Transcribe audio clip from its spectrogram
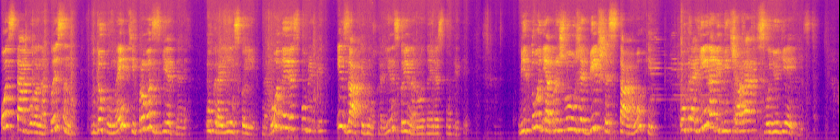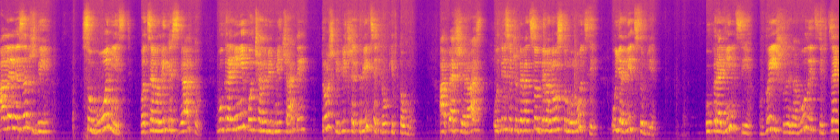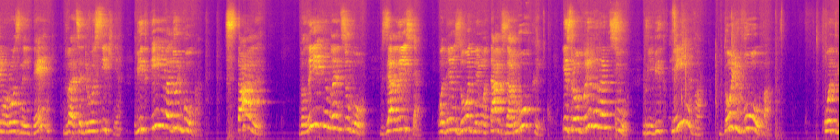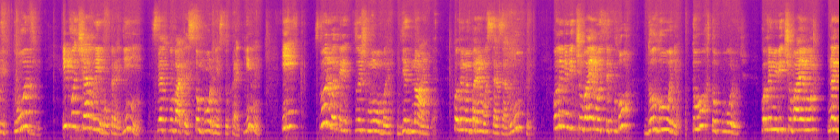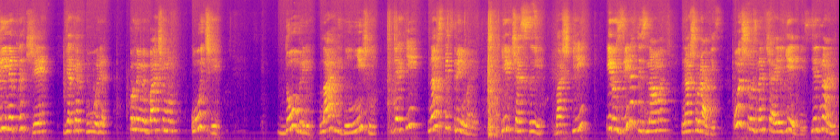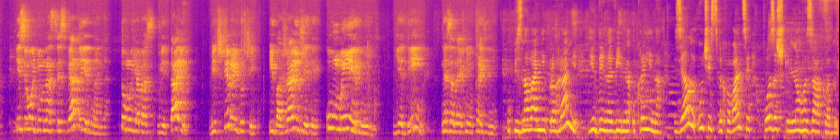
Ось так було написано в документі про возз'єднання Української Народної Республіки і Західноукраїнської Народної Республіки. Відтоді пройшло вже більше ста років, Україна відмічала свою єдність. Але не завжди соборність, оце велике свято, в Україні почали відмічати трошки більше 30 років тому. А перший раз у 1990 році, уявіть собі, українці вийшли на вулиці в цей морозний день, 22 січня, від Києва до Львова, стали великим ланцюгом, взялися один з одним отак за руки і зробили ланцюг від Києва до Львова. От відтоді і почали в Україні святкувати Соборність України і створювати флешмоби єднання, коли ми беремося за руки, коли ми відчуваємо тепло долоню того, хто поруч, коли ми відчуваємо надійне плече, яке поряд, коли ми бачимо очі добрі, лагідні, ніжні, які нас підтримають і в часи важкі, і розділять із нами нашу радість. Ось що означає єдність, єднання. І сьогодні у нас це свято єднання, тому я вас вітаю від щирої душі і бажаю жити у мирній, єдиній, незалежній Україні. У пізнавальній програмі Єдина вільна Україна взяли участь вихованці позашкільного закладу.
